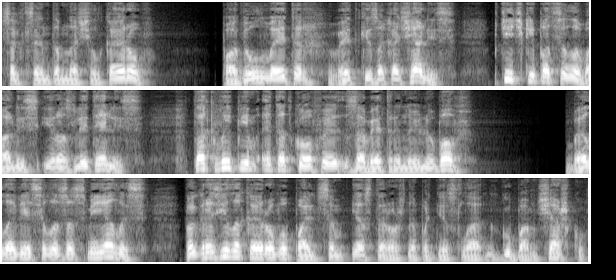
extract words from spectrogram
с акцентом начал Кайров. Подул ветер, ветки закачались, птички поцеловались и разлетелись. Так выпьем этот кофе за ветреную любовь». Белла весело засмеялась, Погрозила Кайрову пальцем и осторожно поднесла к губам чашку.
